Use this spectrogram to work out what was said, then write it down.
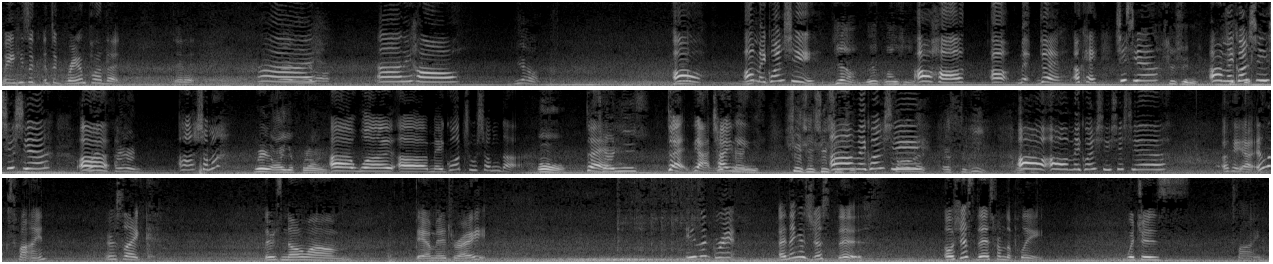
Wait, he's a it's a grandpa that did it. Hi. 啊，你好。 Yeah, 哦哦，没关系。 yeah，没有关系，哦，好。哦，没对，OK，谢谢。谢谢你。啊，没关系，谢谢。呃 Where are you from? 啊，什么？ Where are you from? 呃，我呃美国出生的。哦对，Chinese。对，Yeah，Chinese。谢谢谢谢。啊谢谢没关系 Sorry, 呃，死地。哦哦， 没关系，谢谢。Okay, yeah, it looks fine. There's like, there's no um damage, right? He's a great. I think it's just this. Oh, it's just this from the plate, which is fine.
